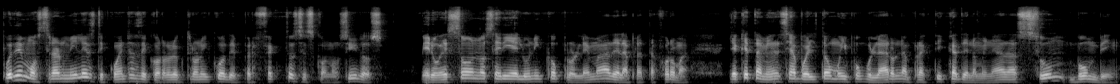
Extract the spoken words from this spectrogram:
puede mostrar miles de cuentas de correo electrónico de perfectos desconocidos. Pero eso no sería el único problema de la plataforma, ya que también se ha vuelto muy popular una práctica denominada Zoom Bombing,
